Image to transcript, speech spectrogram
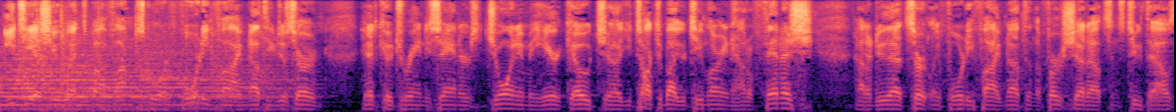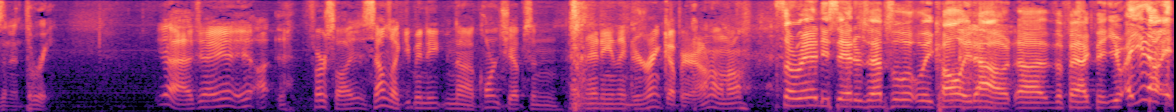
ETSU wins by a final score of 45 nothing. Just heard head coach Randy Sanders joining me here. Coach, uh, you talked about your team learning how to finish, how to do that. Certainly 45 nothing, the first shutout since 2003. Yeah, Jay. it- First of all, it sounds like you've been eating uh, corn chips and haven't had anything to drink up here. I don't know. So Randy Sanders absolutely calling out uh, the fact that you, you know, it,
